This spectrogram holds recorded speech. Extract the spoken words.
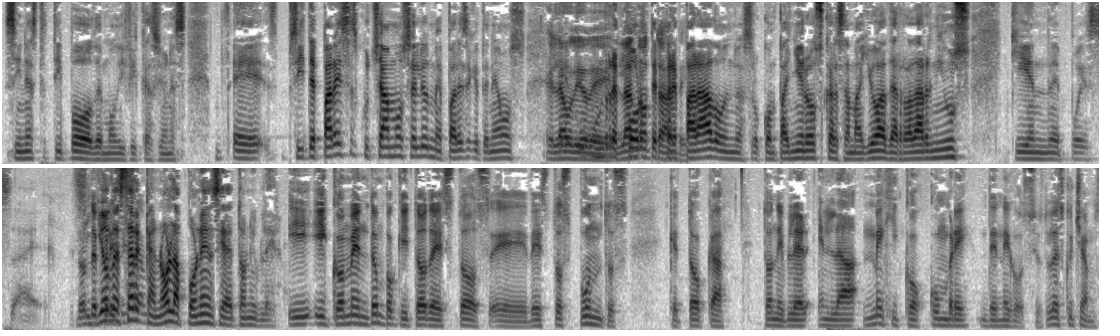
sin este tipo de modificaciones. Eh, si te parece, escuchamos, Helios, me parece que teníamos el audio eh, un reporte preparado de... nuestro compañero Oscar Samayoa de Radar News, quien eh, pues siguió de cerca, ¿no? La ponencia de Tony Blair. Y, y comenta un poquito de estos, eh, de estos puntos que toca Tony Blair en la México Cumbre de Negocios. Lo escuchamos.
